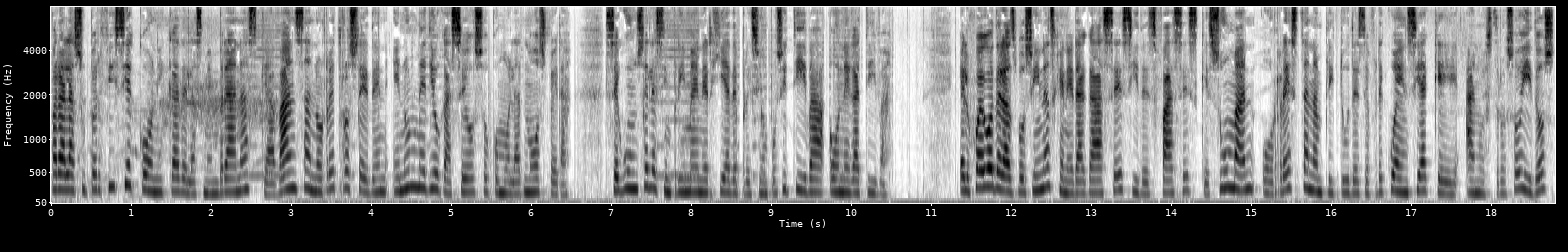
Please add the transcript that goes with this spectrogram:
para la superficie cónica de las membranas que avanzan o retroceden en un medio gaseoso como la atmósfera, según se les imprima energía de presión positiva o negativa. El juego de las bocinas genera gases y desfases que suman o restan amplitudes de frecuencia que, a nuestros oídos,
